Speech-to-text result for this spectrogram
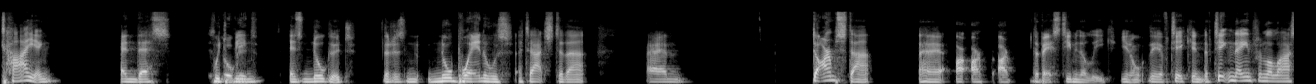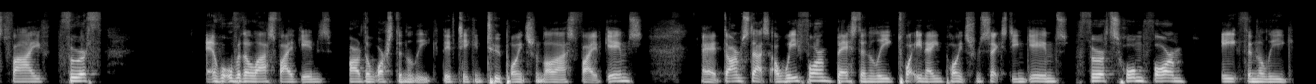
tying in this It's would no mean good. is no good. There is no buenos attached to that. Um, Darmstadt uh, are, are are the best team in the league. You know they have taken they've taken nine from the last five. Furth over the last five games are the worst in the league. They've taken two points from the last five games. Uh, Darmstadt's away form best in the league, twenty nine points from sixteen games. Furth's home form eighth in the league,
